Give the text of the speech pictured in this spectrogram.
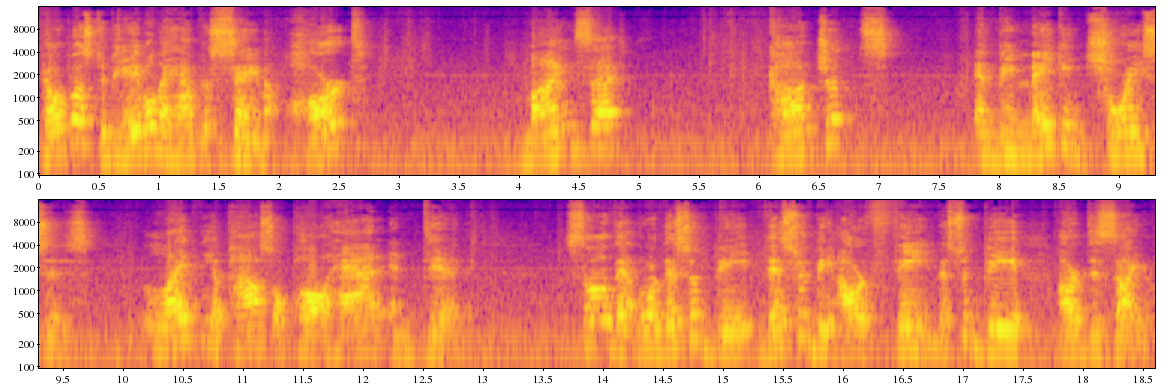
help us to be able to have the same heart, mindset, conscience, and be making choices like the apostle Paul had and did. So that Lord, this would be this would be our theme. This would be our desire.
